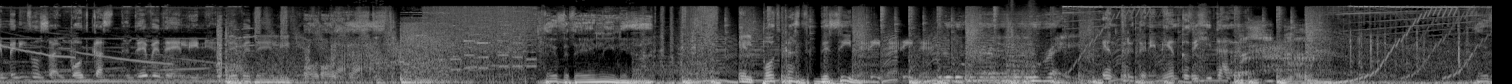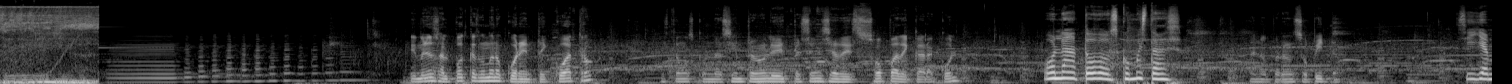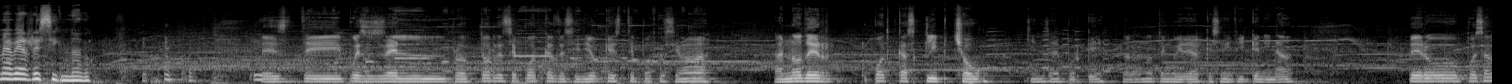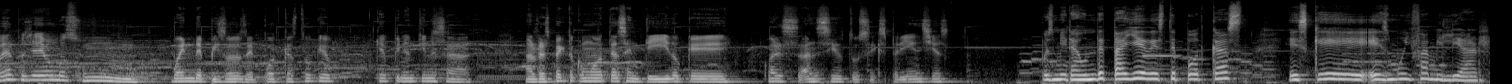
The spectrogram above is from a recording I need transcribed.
Bienvenidos al podcast de DVD en línea. DVD en línea. DVD en línea. El podcast de cine. Blu-ray. Entretenimiento digital. Bienvenidos al podcast número 44. Estamos con la siempre amable presencia de Sopa de Caracol. Hola a todos, ¿cómo estás? Ah, no, perdón, Sopita. Sí, ya me había resignado. Este, pues el productor de ese podcast decidió que este podcast se llamaba Another Podcast Clip Show. Quién sabe por qué, la verdad no tengo idea qué significa ni nada. Pero pues a ver, pues ya llevamos un buen de episodios de podcast. ¿Tú qué, qué opinión tienes a- al respecto? ¿Cómo te has sentido? ¿Qué, ¿Cuáles han sido tus experiencias? Pues mira, un detalle de este podcast es que es muy familiar.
